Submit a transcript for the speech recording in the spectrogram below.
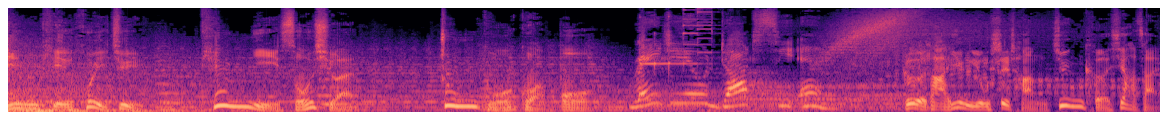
精品汇聚，听你所选，中国广播。radio.dot.cn，。各大应用市场均可下载。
